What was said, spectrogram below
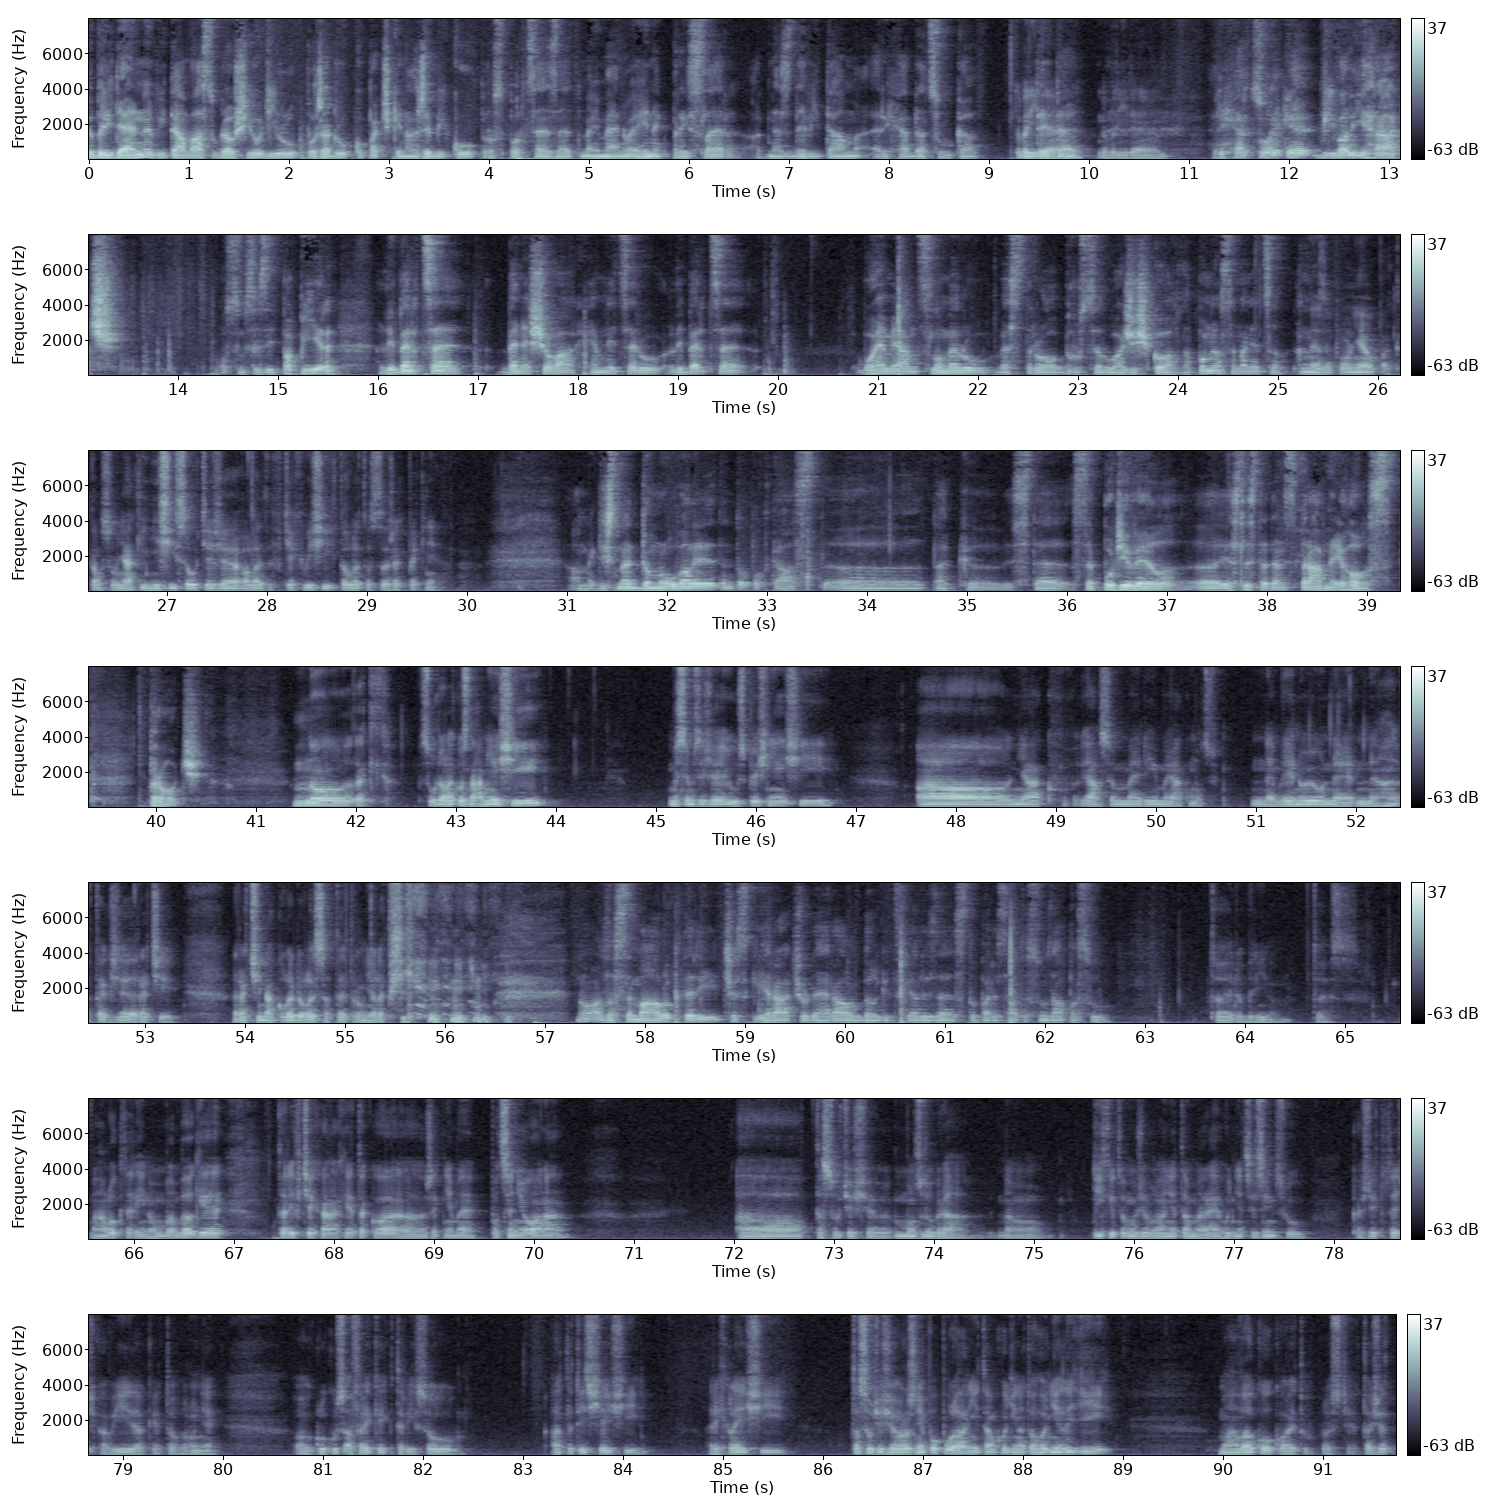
Dobrý den, vítám vás u dalšího dílu pořadu Kopačky na hřebíku pro Sport.cz. Mé jméno je Hinek Preisler a dnes zde vítám Richarda Culka. Dobrý Vítejte. den. Dobrý den. Richard Culek je bývalý hráč. Musím si vzít papír. Liberce, Benešova, Chemniceru, Liberce, Bohemian, Slomelu, Westerlo, Bruselu a Žižkova. Zapomněl jsem na něco? Nezapomněl, pak tam jsou nějaký nižší soutěže, ale v těch vyšších tohle to se řekl pěkně. A my, když jsme domlouvali tento podcast, eh, tak eh, vy jste se podivil, eh, jestli jste ten správný host. Proč? No, tak jsou daleko známější, myslím si, že i úspěšnější a nějak, já jsem médiím nějak moc nevěnuju, ne, ne, takže radši, radši na kole do lesa, to je pro mě lepší. No a zase málo který český hráč odehrál v belgické lize 158 zápasů. To je dobrý, no. To je málo který, no. Belgie tady v Čechách je taková, řekněme, podceňovaná. A ta soutěž je moc dobrá. No, díky tomu, že vlastně tam hraje hodně cizinců, každý to teďka ví, tak je to hlavně o, kluků z Afriky, kteří jsou atletičtější, rychlejší. Ta soutěž je hrozně populární, tam chodí na to hodně lidí, má velkou kvalitu prostě. Takže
